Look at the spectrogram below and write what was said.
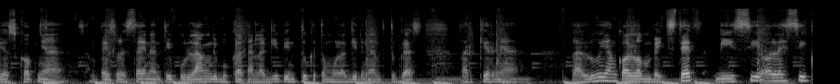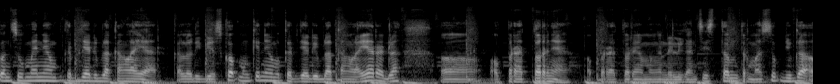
bioskopnya sampai selesai nanti pulang dibukakan lagi pintu ketemu lagi dengan petugas parkirnya. Lalu yang kolom backstage diisi oleh si konsumen yang bekerja di belakang layar. Kalau di bioskop mungkin yang bekerja di belakang layar adalah uh, operatornya, operator yang mengendalikan sistem termasuk juga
